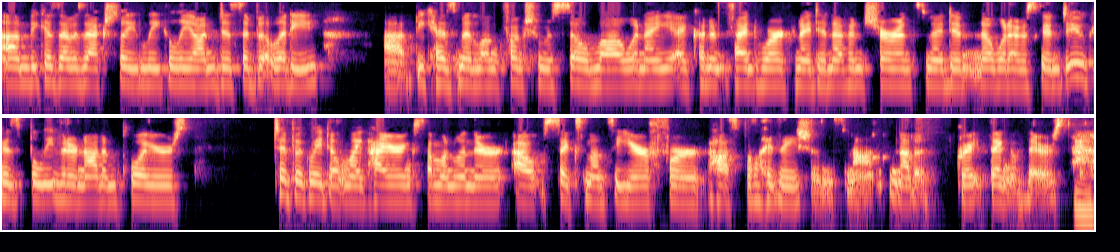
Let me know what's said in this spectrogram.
um, because I was actually legally on disability uh, because my lung function was so low and I, I couldn't find work and I didn't have insurance and I didn't know what I was going to do because, believe it or not, employers typically don't like hiring someone when they're out six months a year for hospitalizations. Not not a great thing of theirs. Mm.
